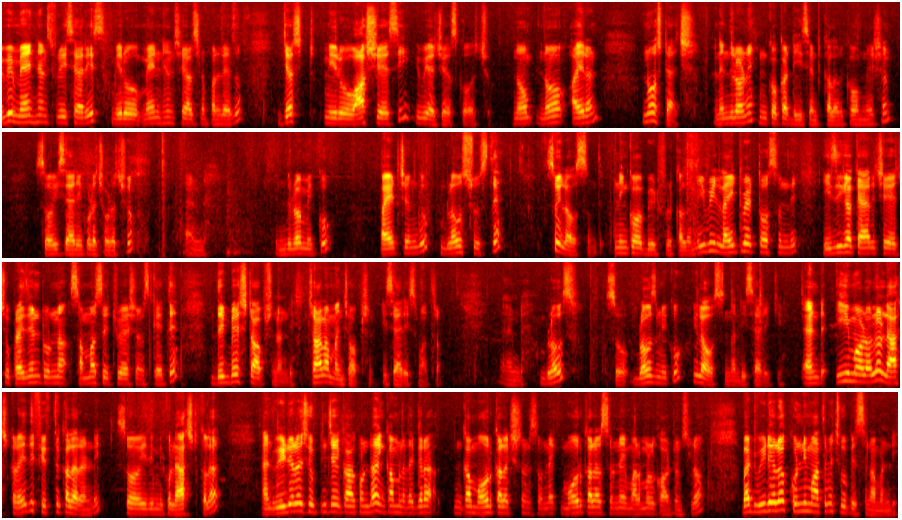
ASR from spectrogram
ఇవి మెయింటెనెన్స్ ఫ్రీ శారీస్ మీరు మెయింటెనెన్స్ చేయాల్సిన పని లేదు. జస్ట్ మీరు వాష్ చేసి వేర్ చేసుకోవచ్చు. No no iron no starch and ఇందులోనే ఇంకొక డీసెంట్ కలర్ కాంబినేషన్ సో ఈ శారీ కూడా చూడొచ్చు. అండ్ ఇందులో మీకు పైట్ చెంగు బ్లౌజ్ చూస్తే సో ఇలా వస్తుంది. ఇంకో బ్యూటిఫుల్ కలర్ ఇవి లైట్ వెయిట్తో వస్తుంది. ఈజీగా క్యారీ చేయొచ్చు. ప్రజెంట్ ఉన్న సమ్మర్ సిచ్యువేషన్స్కి అయితే ది బెస్ట్ ఆప్షన్ అండి. చాలా మంచి ఆప్షన్ ఈ శారీస్ మాత్రం. అండ్ బ్లౌజ్ సో బ్లౌజ్ మీకు ఇలా వస్తుందండి ఈ శారీకి అండ్ ఈ మోడల్లో లాస్ట్ కలర్ ఇది ఫిఫ్త్ కలర్ అండి. సో ఇది మీకు లాస్ట్ కలర్ అండ్ వీడియోలో చూపించే కాకుండా ఇంకా మన దగ్గర ఇంకా మోర్ కలెక్షన్స్ ఉన్నాయి. మోర్ కలర్స్ ఉన్నాయి మర్మల్ కాటన్స్లో బట్ వీడియోలో కొన్ని మాత్రమే చూపిస్తున్నామండి.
